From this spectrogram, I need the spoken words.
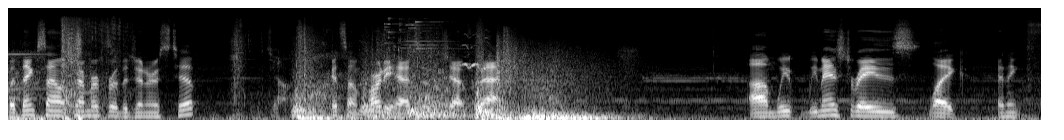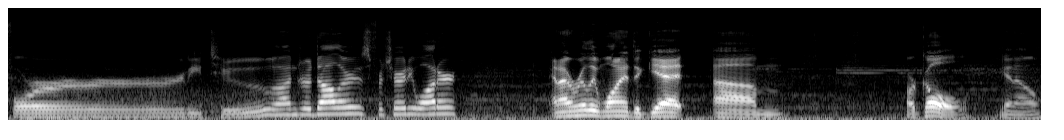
But thanks, Silent Tremor, for the generous tip. Get some party hats in the chat for that. Um, we we managed to raise like I think forty two hundred dollars for charity water, and I really wanted to get um, our goal. You know,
